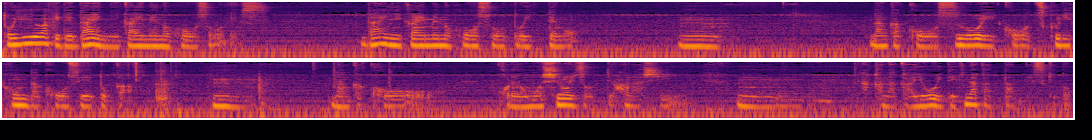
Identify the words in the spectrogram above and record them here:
というわけで第2回目の放送です。第2回目の放送といってもうん。なんかこうすごいこう作り込んだ構成とかうん。なんかこうこれ面白いぞっていう話うん。なかなか用意できなかったんですけど。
